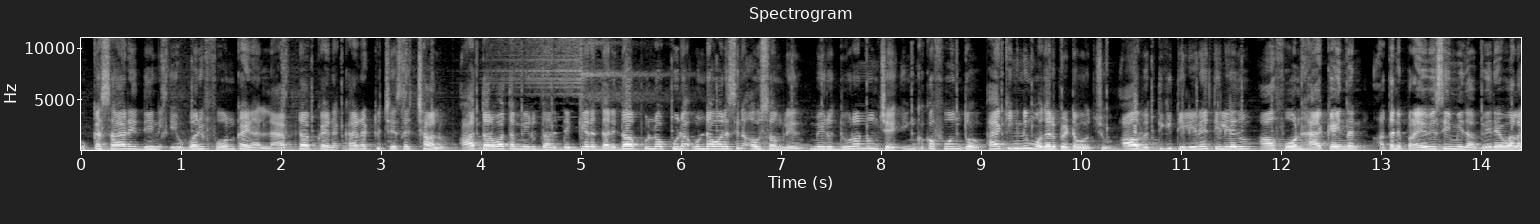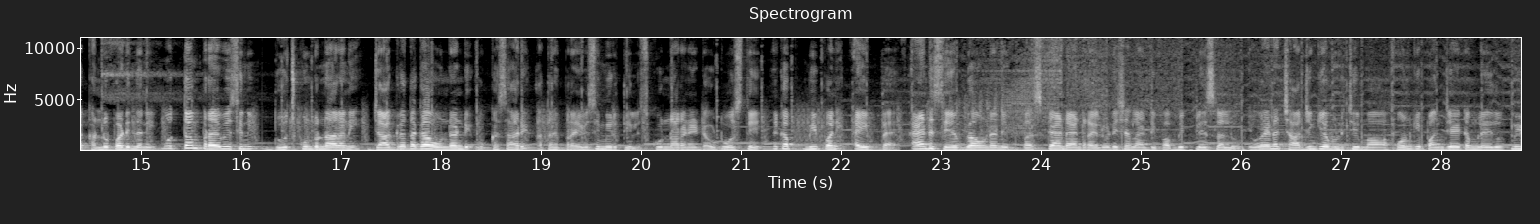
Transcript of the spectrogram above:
ఒక్కసారి దీన్ని ఎవరి ఫోన్ కైనా ల్యాప్టాప్ కైనా కనెక్ట్ చేస్తే చాలు. ఆ తర్వాత మీరు దాని దగ్గర దరిదాపుల్లో కూడా ఉండవలసిన అవసరం లేదు. మీరు దూరం నుంచే ఇంకొక ఫోన్తో హ్యాకింగ్ని మొదలు పెట్టవచ్చు. ఆ వ్యక్తికి తెలియనే తెలియదు. ఆ ఫోన్ హ్యాక్ అయిందని అతని ప్రైవసీ మీద వేరే వాళ్ళ కన్ను పడిందని మొత్తం ప్రైవసీని దోచుకుంటున్నారని జాగ్రత్తగా ఉండండి. ఒక్కసారి అతని ప్రైవసీ మీరు తెలుసుకున్నారని డౌట్ వస్తే ఇక మీ పని అయిపోయి అండ్ సేఫ్గా ఉండండి. Bus stand and railway station లాంటి పబ్లిక్ ప్లేస్లలో ఎవరైనా ఛార్జింగ్ కేబుల్ ఇచ్చి మా ఫోన్ కి పని చేయటం లేదు. మీ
